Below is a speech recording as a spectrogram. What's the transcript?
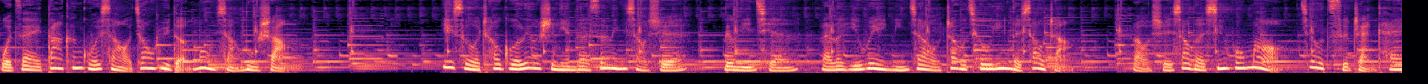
我在大坑国小教育的梦想路上。一所超过六十年的森林小学，六年前来了一位名叫赵秋英的校长，老学校的新风貌就此展开。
